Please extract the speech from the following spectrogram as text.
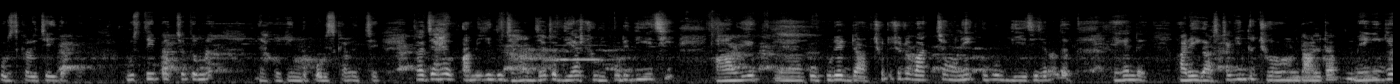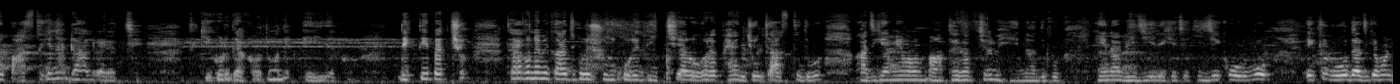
পরিষ্কার হচ্ছে, এই দেখো। বুঝতেই পারছ তোমরা? দেখো কিন্তু পরিষ্কার হচ্ছে। তা যাই হোক, আমি কিন্তু ঝাঁট ঝাঁটা দেওয়া শুরু করে দিয়েছি। আর এই কুকুরের ডাক, ছোটো ছোটো বাচ্চা অনেক কুকুর দিয়েছে, জানো তো? এখানটায়। আর এই গাছটা কিন্তু ডালটা ভেঙে গিয়ে পাশ থেকে না ডাল বেড়াচ্ছে। কী করে দেখো তোমাদের? এই দেখো। দেখতেই পাচ্ছ? তো এখন আমি কাজগুলো শুরু করে দিচ্ছি আর ওখানে ফ্যান চলছে, আসতে দেবো। আজকে আমি আমার মাথায় ভাবছিলাম হেনা দেবো। হেনা ভিজিয়ে রেখেছে, কী যে করব? একটু রোদ আজকে আমার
